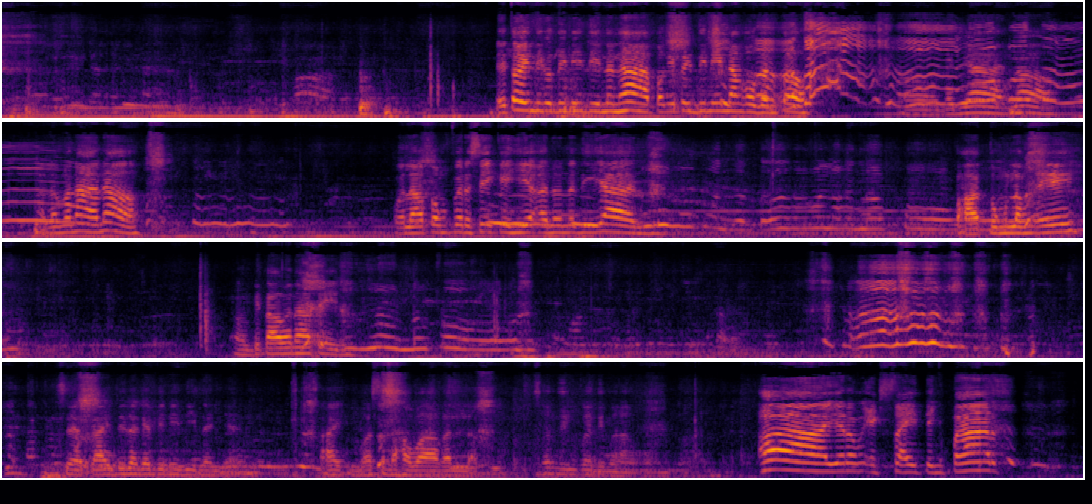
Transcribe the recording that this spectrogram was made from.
Ito, hindi ko dinidinan ha. Pag ito dininan ko, ganito. Oh, ganyan, no. Alam mo na, ano? Wala pang per se, kaya ano na di yan. To. Wala na po. Patong lang eh. Ang bitawan natin. Wala na po. Sir, kahit din agad dinidinan yan. Kahit basta mahawakan lang. Saan din pwede mahawakan? Ah, yan ang exciting part.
